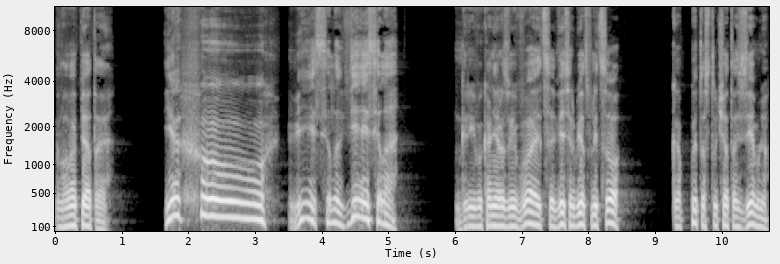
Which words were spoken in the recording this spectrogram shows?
Глава пятая. Яху! Весело, весело! Грива коня развивается, ветер бьет в лицо. Копыта стучат о землю,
